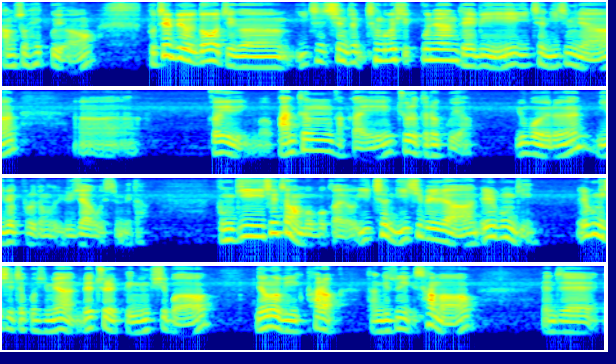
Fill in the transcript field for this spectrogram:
감소했고요. 부채 비율도 지금 1919년 대비 2020년 어, 거의 뭐 반틈 가까이 줄어들었고요. 유보율은 200% 정도 유지하고 있습니다. 분기 실적 한번 볼까요? 2021년 1분기 1분기 실적 보시면 매출액 160억, 영업이익 8억, 당기순이익 3억 현재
